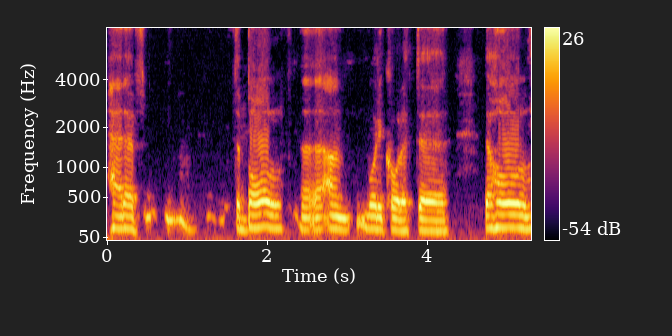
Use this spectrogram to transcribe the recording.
had a the ball, uh, um, what do you call it, the the whole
